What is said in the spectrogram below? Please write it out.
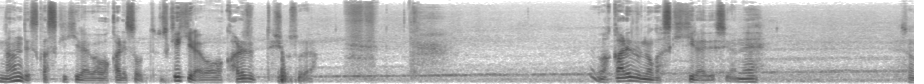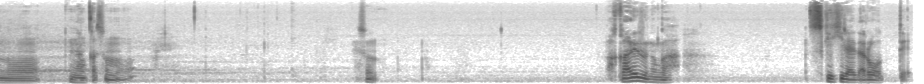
何ですか好き嫌いは分かれそうって。好き嫌いは分かれるでしょそりゃ。分かれるのが好き嫌いですよね。そのなんかそのその別れるのが好き嫌いだろうって。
